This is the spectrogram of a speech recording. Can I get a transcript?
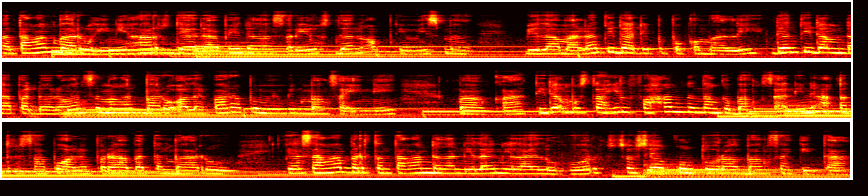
Tantangan baru ini harus dihadapi dengan serius dan optimisme, Bila mana tidak dipupuk kembali dan tidak mendapat dorongan semangat baru oleh para pemimpin bangsa ini, maka tidak mustahil faham tentang kebangsaan ini akan tersapu oleh perabatan baru yang sangat bertentangan dengan nilai-nilai luhur sosial kultural bangsa kita.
